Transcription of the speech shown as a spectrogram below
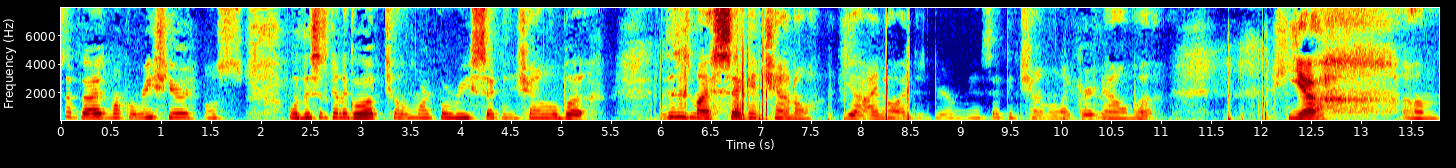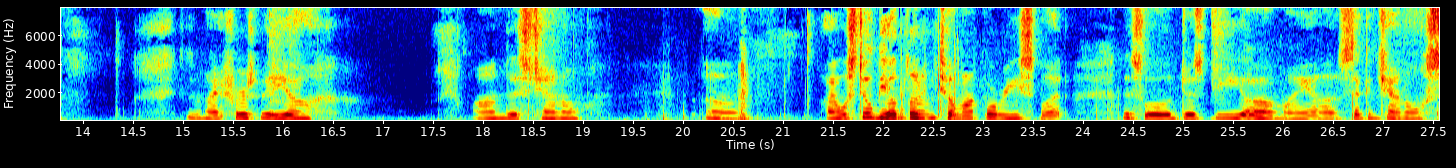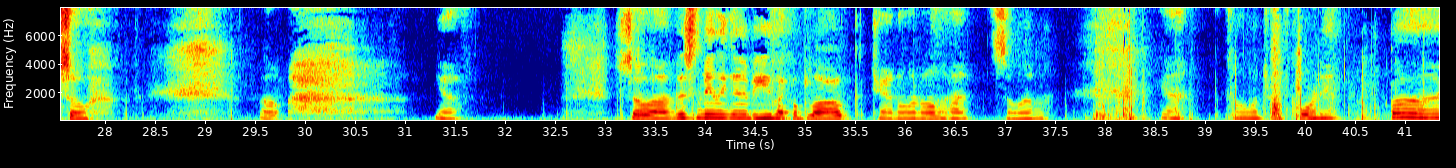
What's up guys, Marco Ruiz here. Well, this is going to go up to Marco Ruiz second channel, but this is my second channel. Yeah, I know, I just barely made a second channel like right now, but yeah. Um, this is my first video on this channel. Um, I will still be uploading to Marco Ruiz, but this will just be uh, my uh, second channel, so... Well, yeah. So, uh, this is mainly to be like a blog channel and all that. So, um, yeah. So, let's record it. Bye.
